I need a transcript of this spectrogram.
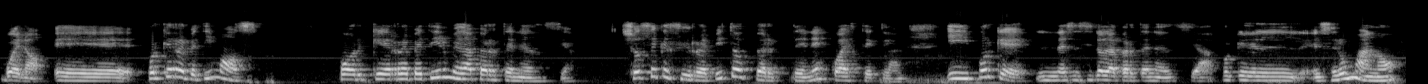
bueno, eh, ¿por qué repetimos? Porque repetir me da pertenencia. Yo sé que si repito, pertenezco a este clan. ¿Y por qué necesito la pertenencia? Porque el, el ser humano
